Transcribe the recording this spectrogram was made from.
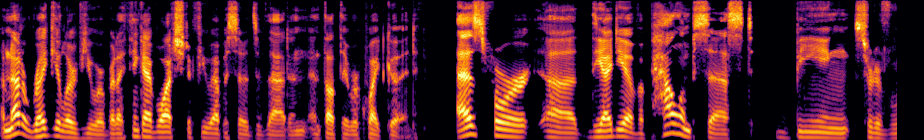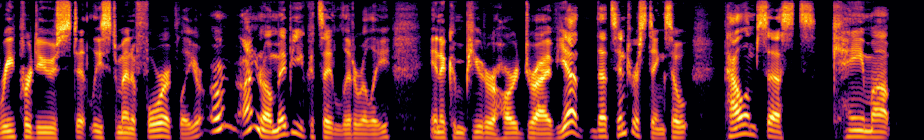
I'm not a regular viewer, but I think I've watched a few episodes of that and, and thought they were quite good. As for uh, the idea of a palimpsest being sort of reproduced, at least metaphorically, or, or, I don't know, maybe you could say literally in a computer hard drive. Yeah, that's interesting. So palimpsests came up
